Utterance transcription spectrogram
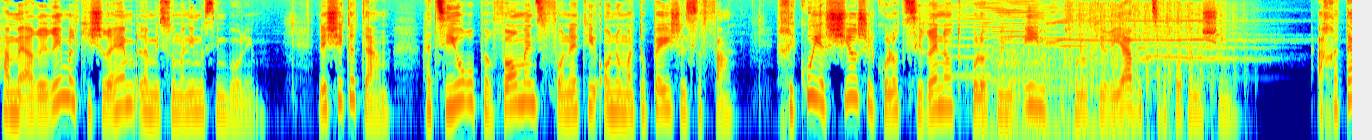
המערערים על קשריהם למסומנים הסימבוליים. לשיטתם, הציור הוא פרפורמנס פונטי אונומטופאי של שפה, חיקוי ישיר של קולות סירנות, קולות מנועים, מכונות ירייה וצווחות אנשים. אך עתה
